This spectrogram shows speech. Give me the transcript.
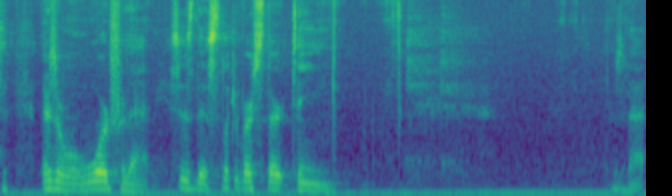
There's a reward for that. He says this look at verse 13. Where's that?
